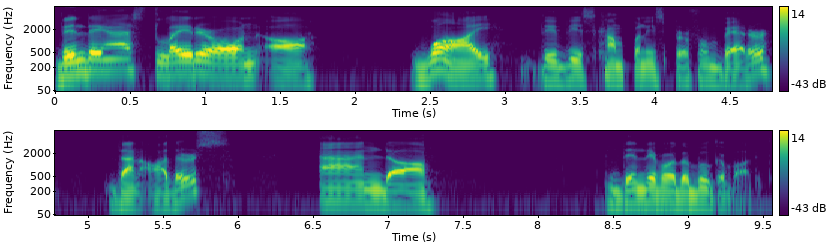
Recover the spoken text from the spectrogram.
Then they asked later on uh, why did these companies perform better than others and uh, then they wrote a book about it.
